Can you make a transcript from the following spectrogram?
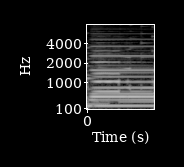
Música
